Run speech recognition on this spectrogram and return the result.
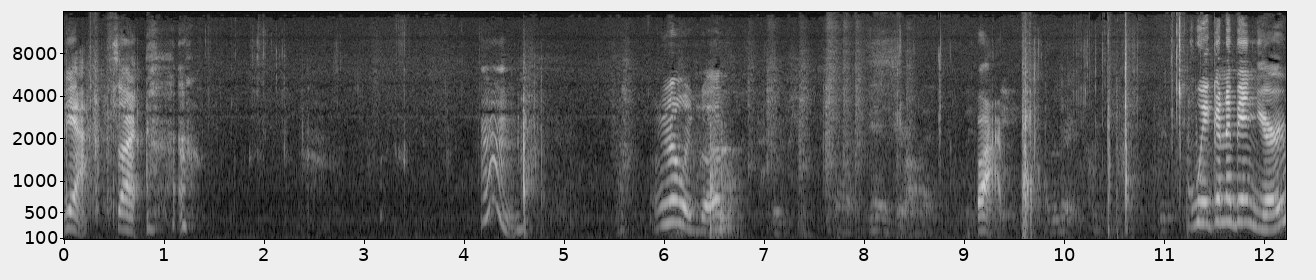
Yeah, sorry. Mmm. Really good. Right. We're gonna bin you.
